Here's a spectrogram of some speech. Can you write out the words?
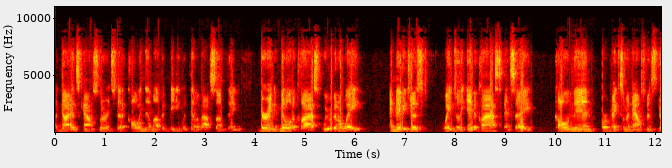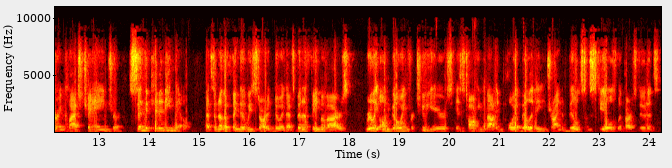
a guidance counselor instead of calling them up and meeting with them about something during the middle of a class, we were going to wait and maybe just wait until the end of class and say, call them then or make some announcements during class change or send the kid an email. That's another thing that we started doing. That's been a theme of ours really ongoing for two years is talking about employability and trying to build some skills with our students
